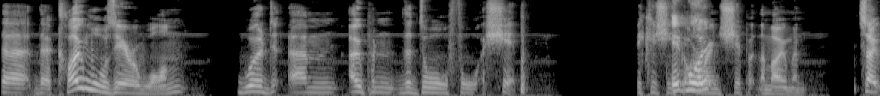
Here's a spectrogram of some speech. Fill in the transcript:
the the Clone Wars era one would um, open the door for a ship because she's It got would. her own ship at the moment. So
